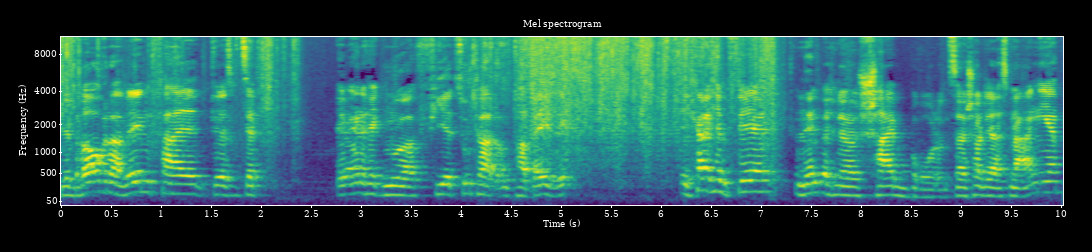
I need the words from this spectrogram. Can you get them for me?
Wir brauchen auf jeden Fall für das Rezept im Endeffekt nur vier Zutaten und ein paar Basics. Ich kann euch empfehlen, nehmt euch eine Scheibe Brot. Und zwar schaut ihr das mal an hier.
